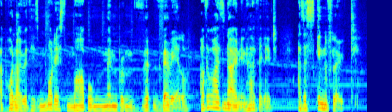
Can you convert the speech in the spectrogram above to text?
Apollo, with his modest marble membrum v- viril, otherwise known in her village as a skin flute.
